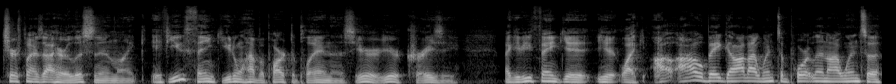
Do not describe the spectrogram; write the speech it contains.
church planners out here listening, like, if you think you don't have a part to play in this, you're you're crazy. Like, if you think you, you're like, I, I obey God. I went to Portland. I went to,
